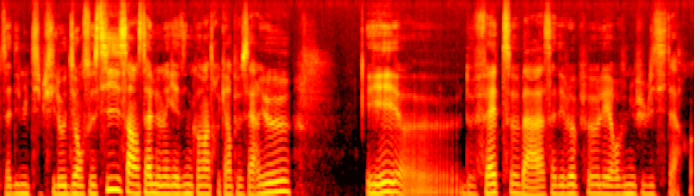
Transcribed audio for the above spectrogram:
ça démultiplie l'audience aussi, ça installe le magazine comme un truc un peu sérieux. Et de fait, bah, ça développe les revenus publicitaires. Quoi.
